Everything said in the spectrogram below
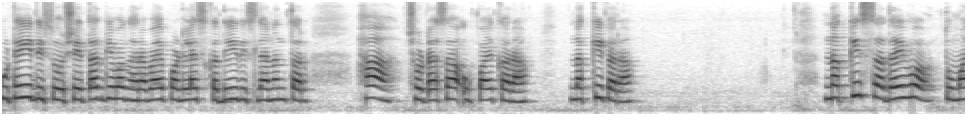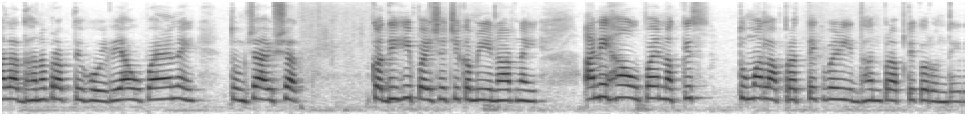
कुठेही दिसो शेतात किंवा घराबाहेर पडल्यास कधीही दिसल्यानंतर हा छोटासा उपाय करा. नक्की करा. नक्कीच सदैव तुम्हाला धनप्राप्ती होईल. या उपायाने तुमच्या आयुष्यात कधीही पैशाची कमी येणार नाही. आणि हा उपाय नक्कीच तुम्हाला प्रत्येक वेळी धनप्राप्ती करून देईल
